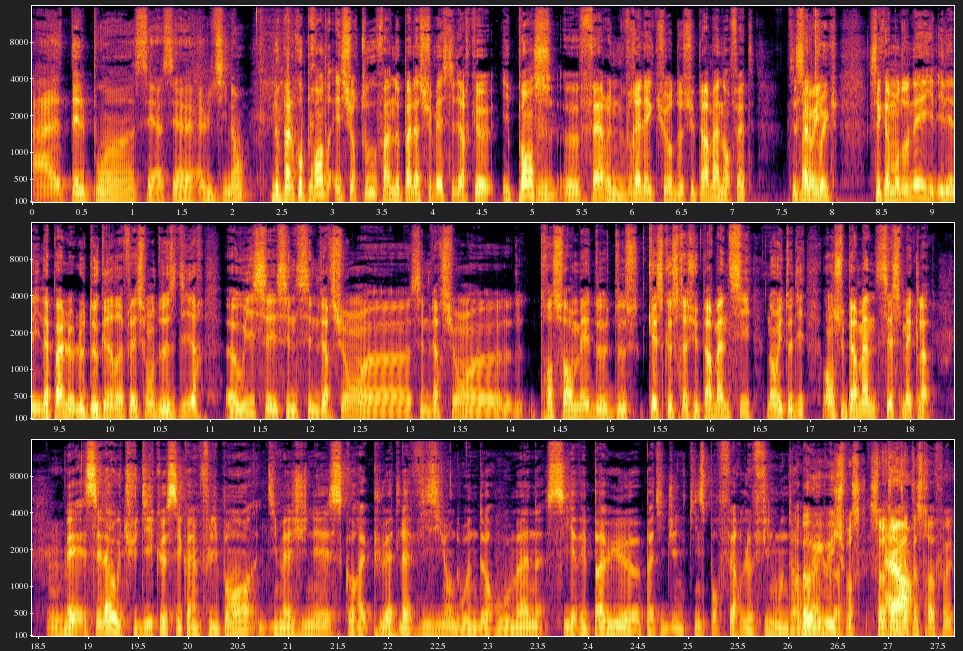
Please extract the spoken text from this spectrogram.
à tel point, c'est assez hallucinant. ne pas le comprendre et surtout, enfin, ne pas l'assumer. C'est-à-dire que il pense Mm. euh, faire une vraie lecture de Superman en fait. C'est Bah ça oui. le truc. C'est qu'à un moment donné, il, il, il a pas le, le degré de réflexion de se dire, euh, oui, c'est une, une version, euh, c'est une version euh, transformée de, de qu'est-ce que serait Superman si? Non, il te dit, oh, Superman, c'est ce mec-là. Mais c'est là où tu dis que c'est quand même flippant d'imaginer ce qu'aurait pu être la vision de Wonder Woman s'il n'y avait pas eu euh, Patty Jenkins pour faire le film Wonder Ah bah Woman. oui, oui, quoi. je pense que ça aurait été une catastrophe. Ouais.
